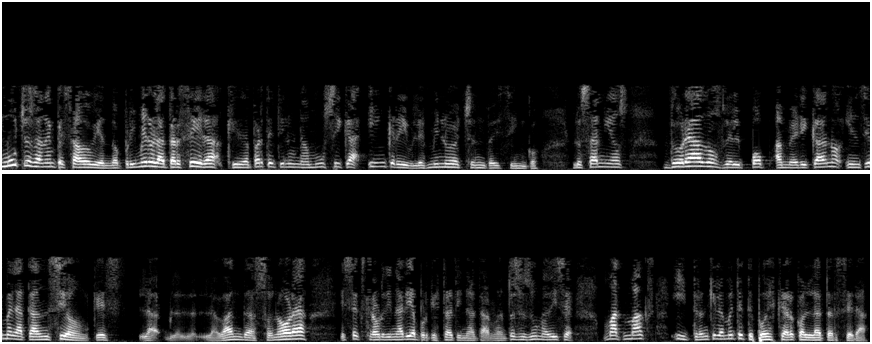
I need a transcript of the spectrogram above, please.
muchos han empezado viendo. Primero la tercera, que aparte tiene una música increíble, es 1985. Los años dorados del pop americano y encima la canción, que es la, la, banda sonora, es extraordinaria porque está Tina Turner. Entonces uno dice Mad Max y tranquilamente te puedes quedar con la tercera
